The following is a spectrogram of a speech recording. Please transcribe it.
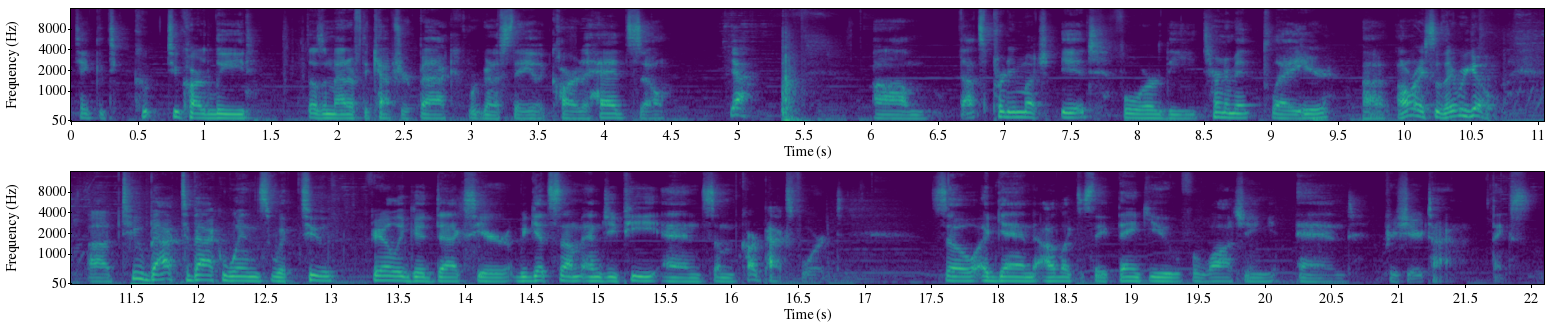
take a two card lead. Doesn't matter if they capture it back. We're gonna stay the card ahead. So, yeah, um, that's pretty much it for the tournament play here. Uh, all right, so there we go. Uh, two back-to-back -back wins with two fairly good decks here. We get some MGP and some card packs for it. So again, I would like to say thank you for watching and appreciate your time. Thanks.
